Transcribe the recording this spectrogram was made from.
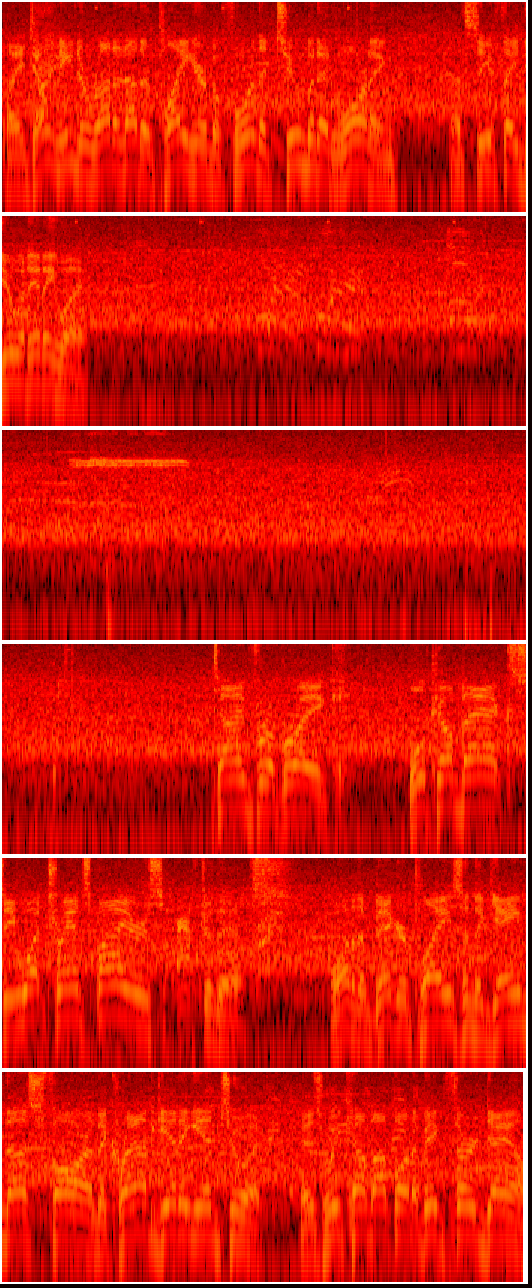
They don't need to run another play here before the two-minute warning. Let's see if they do it anyway. Time for a break. We'll come back, see what transpires after this. One of the bigger plays in the game thus far, and the crowd getting into it as we come up on a big third down.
